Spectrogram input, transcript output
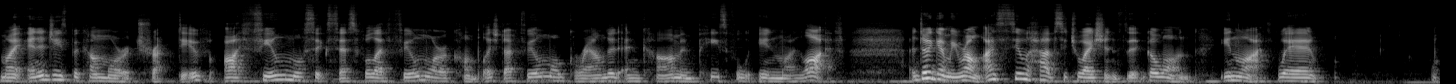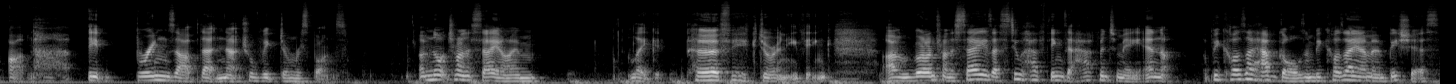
My energy's become more attractive. I feel more successful. I feel more accomplished. I feel more grounded and calm and peaceful in my life. And don't get me wrong, I still have situations that go on in life where it brings up that natural victim response. I'm not trying to say I'm like perfect or anything. Um, what I'm trying to say is I still have things that happen to me, and because I have goals and because I am ambitious,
